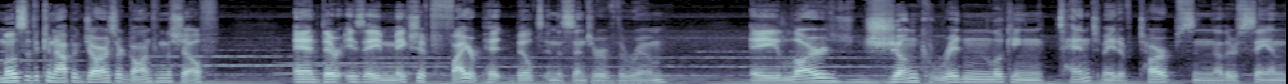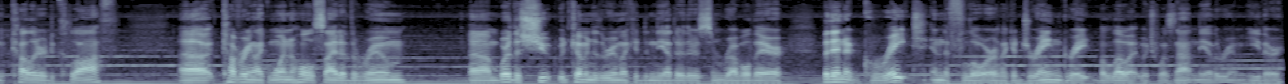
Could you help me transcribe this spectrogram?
most of the canopic jars are gone from the shelf and there is a makeshift fire pit built in the center of the room. A large junk ridden looking tent made of tarps and other sand colored cloth, uh, covering like one whole side of the room. Um, where the chute would come into the room like it did in the other, there's some rubble there. But then a grate in the floor, like a drain grate below it, which was not in the other room either.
